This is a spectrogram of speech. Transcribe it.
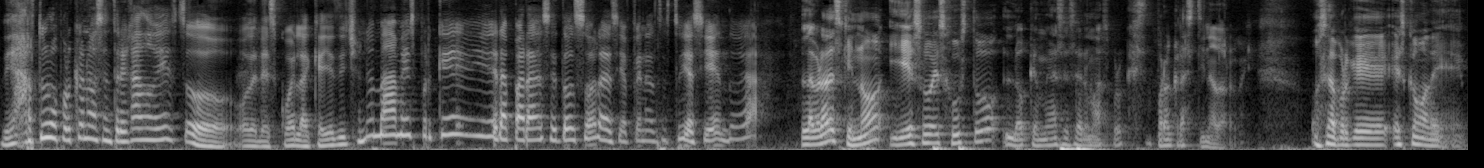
De Arturo, ¿por qué no has entregado esto? O de la escuela, que hayas dicho, no mames, ¿por qué? Era para hace dos horas y apenas lo estoy haciendo. Ah. La verdad es que no, y eso es justo lo que me hace ser más procras- procrastinador, güey. O sea, porque es como de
